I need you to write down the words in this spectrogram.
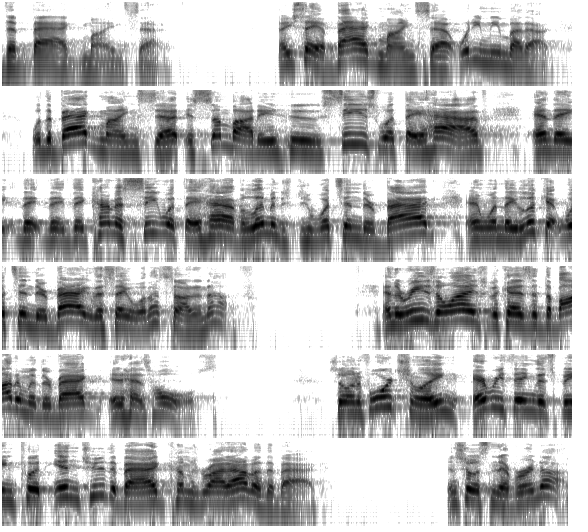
the bag mindset. Now, you say a bag mindset. What do you mean by that? Well, the bag mindset is somebody who sees what they have and they, they, they, they kind of see what they have limited to what's in their bag. And when they look at what's in their bag, they say, well, that's not enough. And the reason why is because at the bottom of their bag, it has holes. So, unfortunately, everything that's being put into the bag comes right out of the bag. And so it's never enough.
